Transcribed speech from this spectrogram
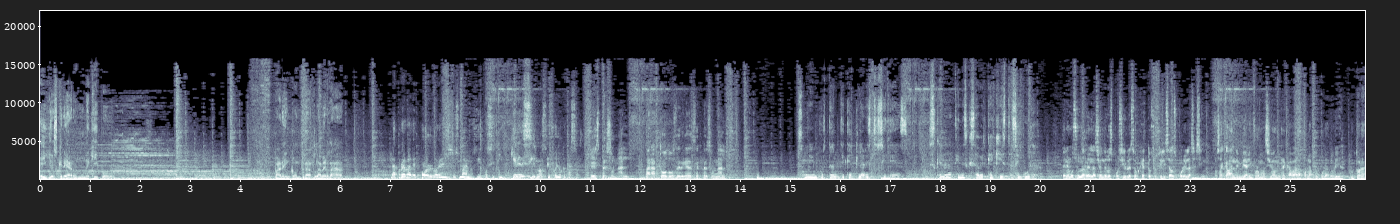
Ellos crearon un equipo para encontrar la verdad. La prueba de pólvora en sus manos dio positivo. Quiere decirnos qué fue lo que pasó. Es personal. Para todos debería de ser personal. Es muy importante que aclares tus ideas. Es que nada tienes que saber que aquí estás segura. Tenemos una relación de los posibles objetos utilizados por el asesino. Nos acaban de enviar información recabada por la Procuraduría. Doctora,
